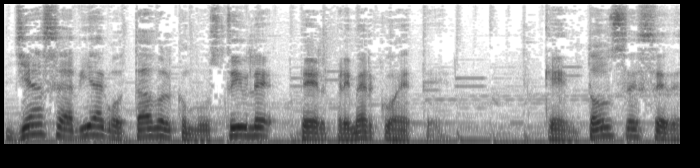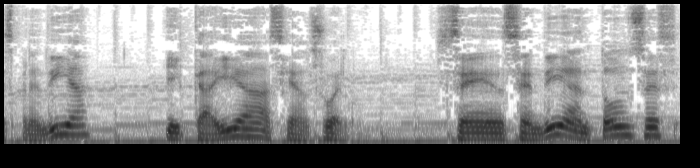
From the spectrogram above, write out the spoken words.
ya se había agotado el combustible del primer cohete, entonces se desprendía y caía hacia el suelo. Se encendía entonces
